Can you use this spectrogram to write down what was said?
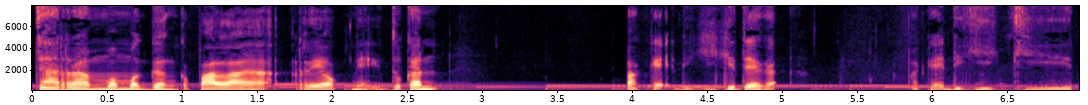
cara memegang kepala reoknya itu kan pakai digigit ya kak? Pakai digigit.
